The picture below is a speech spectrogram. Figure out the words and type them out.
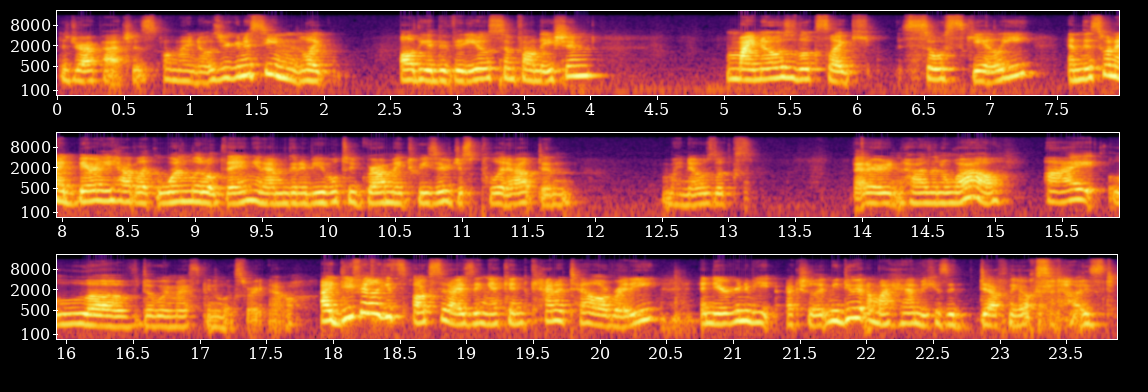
the dry patches on my nose. You're gonna see in like all the other videos some foundation. My nose looks like so scaly and this one I barely have like one little thing and I'm gonna be able to grab my tweezer, just pull it out and my nose looks better it has in a while. I love the way my skin looks right now. I do feel like it's oxidizing. I can kind of tell already. And you're going to be, actually, let me do it on my hand because it definitely oxidized.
